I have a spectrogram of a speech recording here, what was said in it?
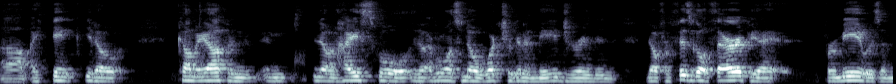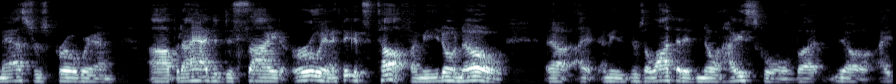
Um, I think you know coming up and, and you know in high school you know everyone wants to know what you're going to major in. And you know for physical therapy I, for me it was a master's program uh, but i had to decide early and i think it's tough. I mean you don't know. Uh, I, I, mean there's a lot that i didn't know in high school but you know i,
